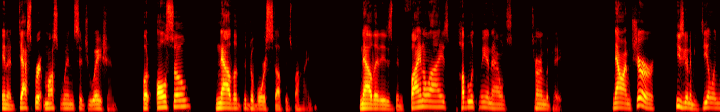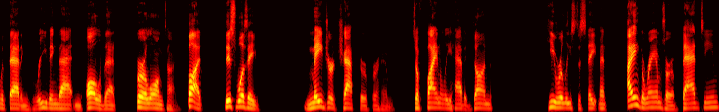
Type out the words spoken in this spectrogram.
in a desperate must-win situation, but also now that the divorce stuff is behind him. Now that it has been finalized, publicly announced, turn the page. Now I'm sure he's going to be dealing with that and grieving that and all of that for a long time. But this was a major chapter for him to finally have it done. He released a statement. I think the Rams are a bad team.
